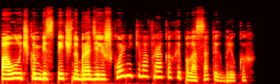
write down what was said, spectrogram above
По улочкам беспечно бродили школьники во фраках и полосатых брюках.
